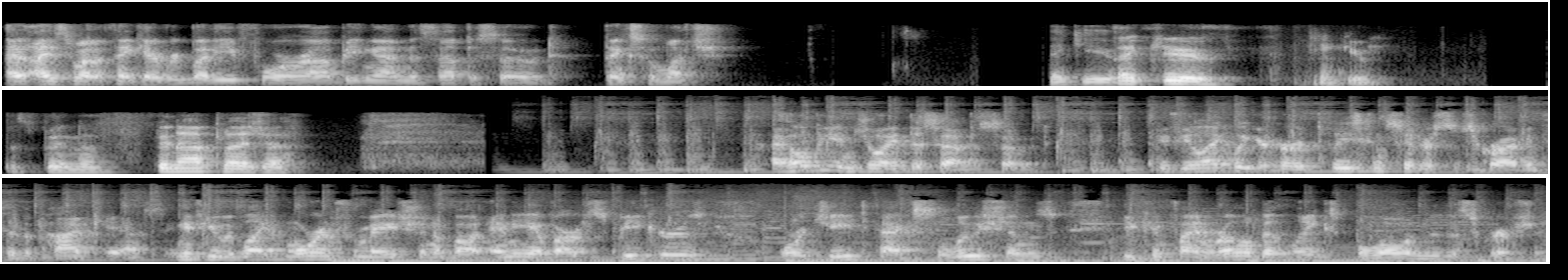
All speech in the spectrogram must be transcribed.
I, I just want to thank everybody for uh, being on this episode. Thanks so much. Thank you. Thank you. Thank you. It's been a, been our pleasure. I hope you enjoyed this episode. If you like what you heard, please consider subscribing to the podcast. And if you would like more information about any of our speakers or Getac solutions, you can find relevant links below in the description.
